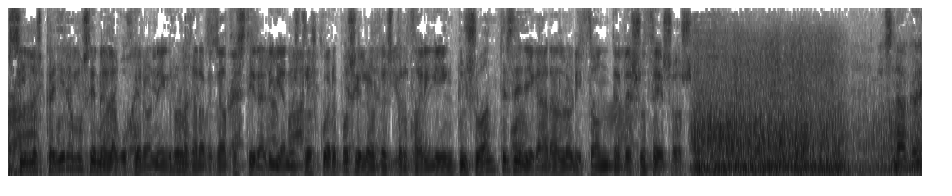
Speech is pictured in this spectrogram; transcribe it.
Si nos cayéramos en el agujero negro, la gravedad estiraría nuestros cuerpos y los destrozaría incluso antes de llegar al horizonte de sucesos. It's no good.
